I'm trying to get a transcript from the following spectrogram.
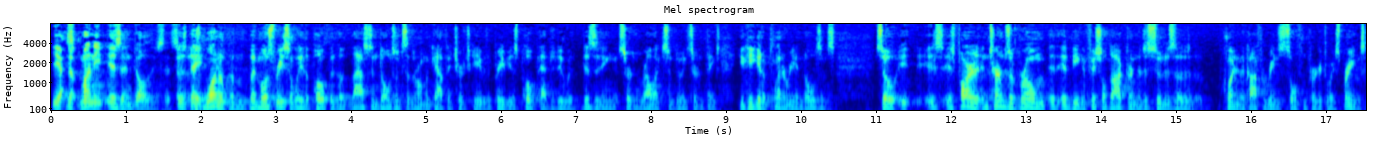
Yes, no, money is indulgences. Is, is one of them, but most recently, the Pope, the last indulgence that the Roman Catholic Church gave the previous Pope had to do with visiting certain relics and doing certain things. You could get a plenary indulgence. So, it, as, as far in terms of Rome, it, it, being official doctrine that as soon as a coin in the coffer rings sold from Purgatory Springs,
